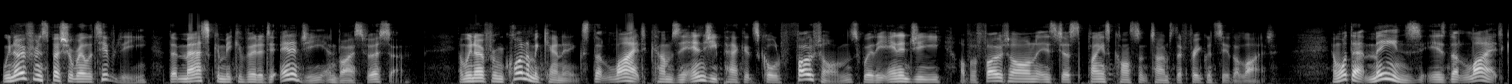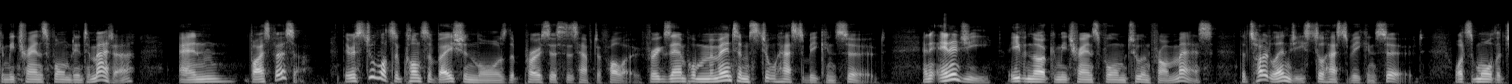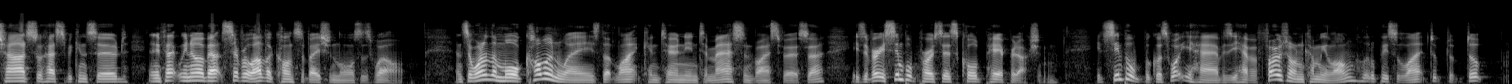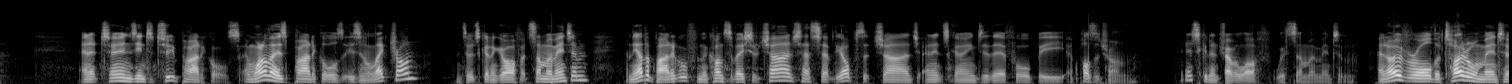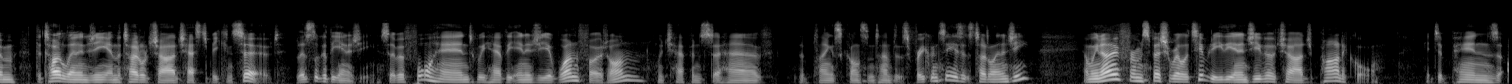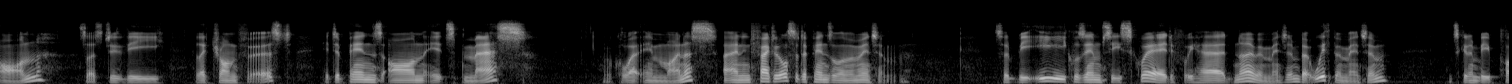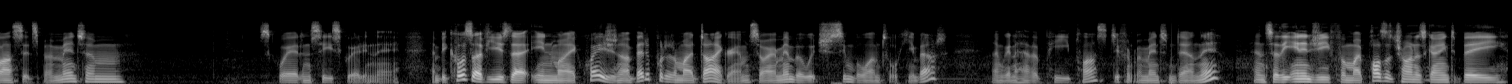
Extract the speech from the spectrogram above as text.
We know from special relativity that mass can be converted to energy and vice versa. And we know from quantum mechanics that light comes in energy packets called photons, where the energy of a photon is just Planck's constant times the frequency of the light. And what that means is that light can be transformed into matter and vice versa. There are still lots of conservation laws that processes have to follow. For example, momentum still has to be conserved. And energy, even though it can be transformed to and from mass, the total energy still has to be conserved. What's more, the charge still has to be conserved. And in fact, we know about several other conservation laws as well. And so one of the more common ways that light can turn into mass and vice versa is a very simple process called pair production. It's simple because what you have is you have a photon coming along, a little piece of light, doop, doop, doop, and it turns into two particles. And one of those particles is an electron, and so it's going to go off at some momentum, and the other particle from the conservation of charge has to have the opposite charge, and it's going to therefore be a positron. And it's going to travel off with some momentum. And overall, the total momentum, the total energy, and the total charge has to be conserved. Let's look at the energy. So beforehand, we have the energy of one photon, which happens to have the Planck's constant times its frequency as its total energy. And we know from special relativity the energy of a charged particle. It depends on, so let's do the electron first. It depends on its mass, we'll call that m minus, and in fact it also depends on the momentum. So it'd be E equals mc squared if we had no momentum, but with momentum, it's going to be plus its momentum squared and c squared in there. And because I've used that in my equation, I better put it on my diagram so I remember which symbol I'm talking about. I'm going to have a p plus, different momentum down there. And so the energy for my positron is going to be...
